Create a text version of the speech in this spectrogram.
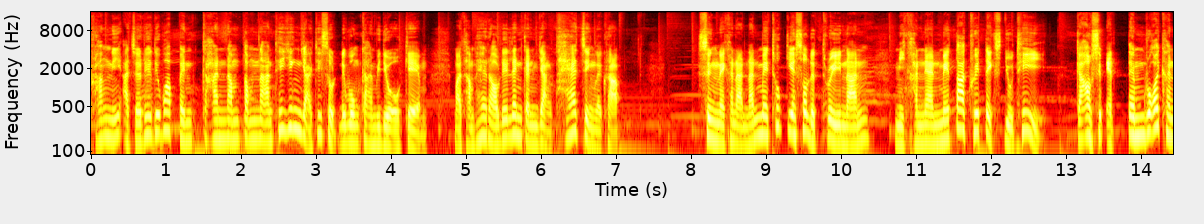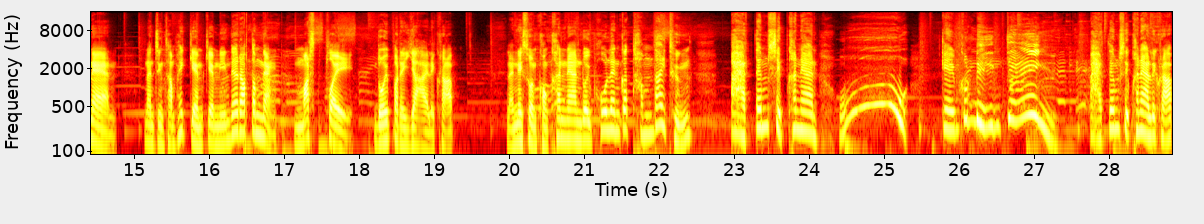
ครั้งนี้อาจจะเรียกได้ว่าเป็นการนำตำนานที่ยิ่งใหญ่ที่สุดในวงการวิดีโอเกม มาทำให้เราได้เล่นกันอย่างแท้จริงเลยครับ ซึ่งในขณะนั้น Metal Gear Solid 3 นั้น มีคะแนน Metacritic อยู่ที่ 91 เต็มร้อยคะแนน นั่นจึงทำให้เกมเกมนี้ได้รับตำแหน่ง Must Play โดยปริยายเลยครับ และในส่วนของคะแนนโดยผู้เล่นก็ทำได้ถึง 8 เต็ม 10 คะแนนโอ้เกมเขาดีจริงๆ8เต็ม 10 คะแนนเลยครับ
